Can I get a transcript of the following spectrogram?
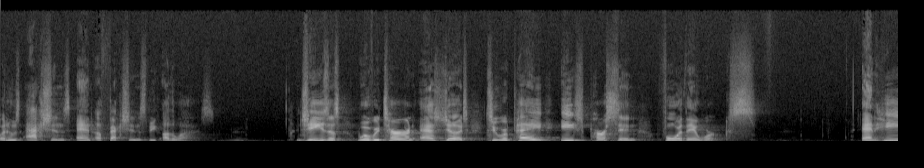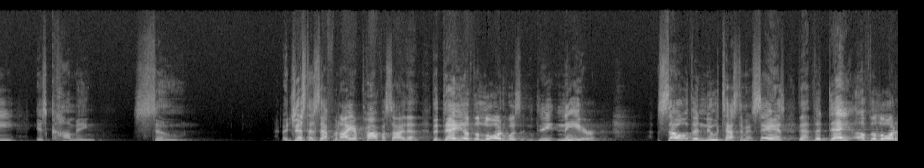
but whose actions and affections speak otherwise. Jesus will return as judge to repay each person for their works. And he is coming soon. Just as Zephaniah prophesied that the day of the Lord was near, so the New Testament says that the day of the Lord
